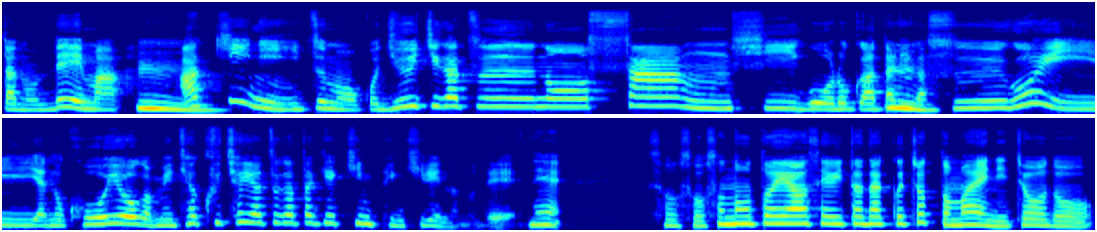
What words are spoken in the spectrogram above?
たので、まあうん。秋にいつもこう11月の3、4、5、6あたりがうんすごい、あの紅葉がめちゃくちゃ八ヶ岳近辺綺麗なので、ね。そうそう。そのお問い合わせをいただくちょっと前にちょうど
